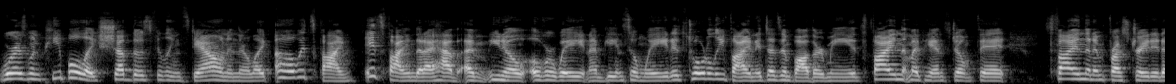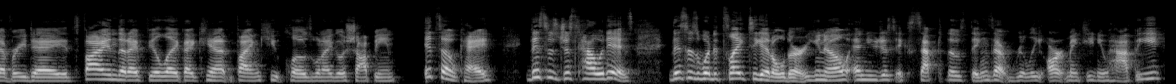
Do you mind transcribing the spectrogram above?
Whereas when people like shove those feelings down and they're like, "Oh, it's fine. It's fine that I have I'm, you know, overweight and I've gained some weight. It's totally fine. It doesn't bother me. It's fine that my pants don't fit. It's fine that I'm frustrated every day. It's fine that I feel like I can't find cute clothes when I go shopping. It's okay. This is just how it is. This is what it's like to get older, you know, and you just accept those things that really aren't making you happy.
